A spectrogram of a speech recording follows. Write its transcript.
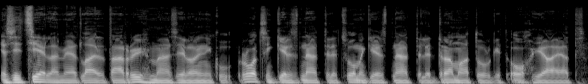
Ja sitten siellä meidät laitetaan ryhmään. Siellä oli niin kuin ruotsinkieliset näyttelijät, suomenkieliset näyttelijät, dramaturgit, ohjaajat,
